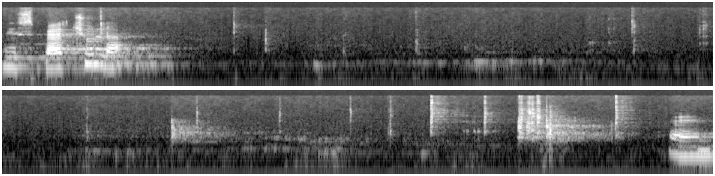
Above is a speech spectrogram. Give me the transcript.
this spatula. And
